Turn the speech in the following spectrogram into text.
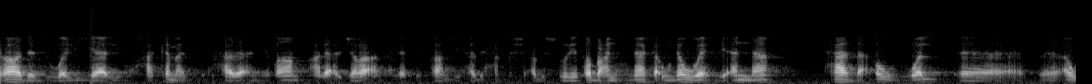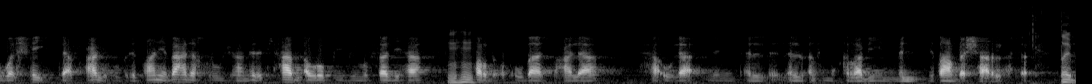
إرادة دولية لمحاكمة هذا النظام على الجرائم التي قام بها بحق الشعب السوري، طبعا هناك أنوه بأن هذا أول آه، أول شيء تفعله بريطانيا بعد خروجها من الاتحاد الأوروبي بمفردها فرض عقوبات على هؤلاء من المقربين من نظام بشار الأسد. طيب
